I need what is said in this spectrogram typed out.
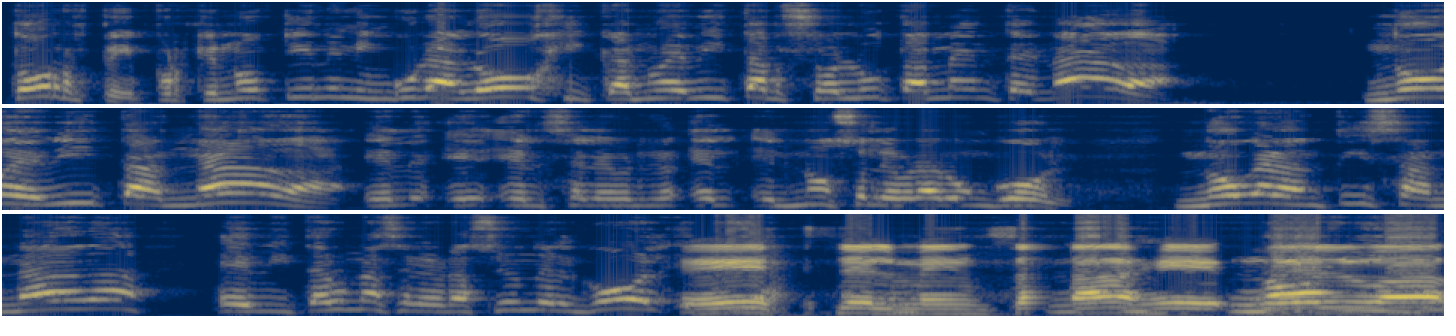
torpe, porque no tiene ninguna lógica, no evita absolutamente nada. No evita nada el, el, no celebrar un gol. no garantiza nada evitar una celebración del gol. Es el mensaje, vuelva,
